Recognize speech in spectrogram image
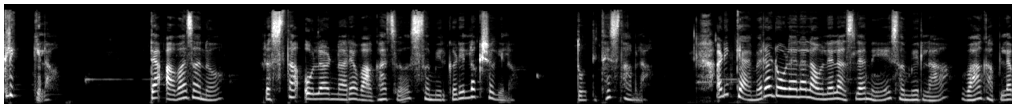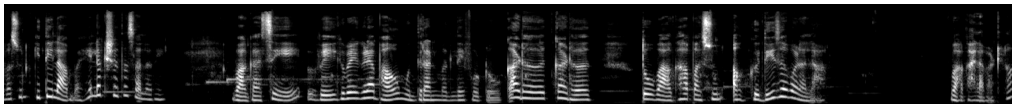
क्लिक केला. त्या आवाजानं रस्ता ओलांडणाऱ्या वाघाचं समीरकडे लक्ष गेलं. तो तिथेच थांबला आणि कॅमेरा डोळ्याला लावलेला असल्याने समीरला वाघ आपल्यापासून किती लांब आहे हे लक्षातच आलं नाही. वाघाचे वेगवेगळ्या भावमुद्रांमधले फोटो काढत काढत तो वाघापासून अगदी जवळ आला. वाघाला वाटलं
